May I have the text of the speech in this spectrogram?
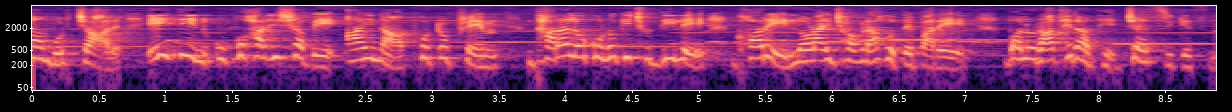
নম্বর চার, এই দিন উপহার হিসাবে আয়না ফটো ফ্রেম ধারালো কোনো কিছু দিলে ঘরে লড়াই ঝগড়া হতে পারে। বলো রাধে রাধে, জয় শ্রীকৃষ্ণ।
